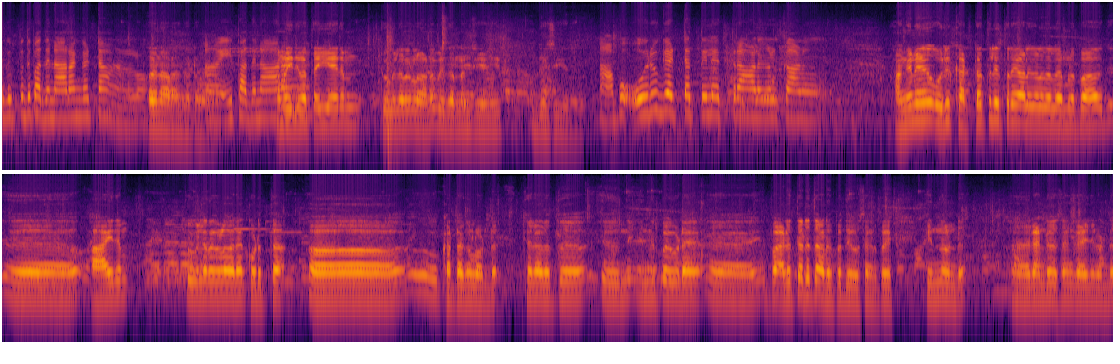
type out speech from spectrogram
ഇതിപ്പോൾ ഇത് പതിനാറാം ഘട്ടമാണല്ലോ. പതിനാറാം ഘട്ടം ആ, ഈ പതിനാറ് നമ്മൾ ഇരുപത്തയ്യായിരം ടൂ വീലറുകളാണ് വിതരണം ചെയ്യാൻ ഉദ്ദേശിക്കുന്നത്. ഒരു ഘട്ടത്തിൽ എത്ര ആളുകൾക്കാണ് അങ്ങനെ ഒരു ഘട്ടത്തിൽ ഇത്ര ആളുകൾ നമ്മളിപ്പോൾ ആയിരം ടൂ വീലറുകൾ വരെ കൊടുത്ത ഘട്ടങ്ങളുണ്ട്. ചിലയിടത്ത് ഇന്ന് ഇന്നിപ്പോൾ ഇവിടെ ഇപ്പോൾ അടുത്തടുത്താണ് ഇപ്പോൾ ദിവസങ്ങൾ. ഇപ്പോൾ ഇന്നുണ്ട്. രണ്ട് ദിവസം കഴിഞ്ഞിട്ടുണ്ട്.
